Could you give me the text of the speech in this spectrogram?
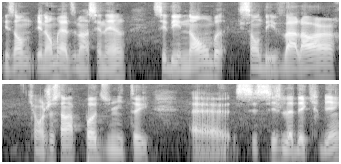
des nombres adimensionnels, c'est des nombres qui sont des valeurs qui ont justement pas d'unité, euh, si, je le décris bien,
